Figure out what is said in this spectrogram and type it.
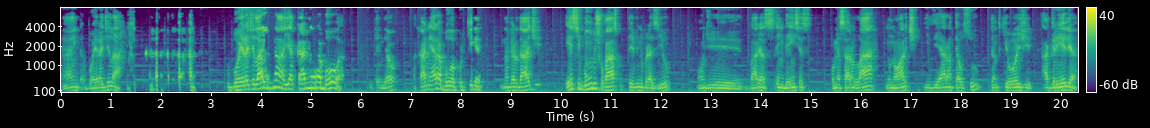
Né? Então, o boi era de lá. O boi era de lá e, não, e a carne era boa, entendeu? A carne era boa, porque, na verdade, esse boom do churrasco que teve no Brasil, onde várias tendências começaram lá no norte e vieram até o sul, tanto que hoje a grelha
